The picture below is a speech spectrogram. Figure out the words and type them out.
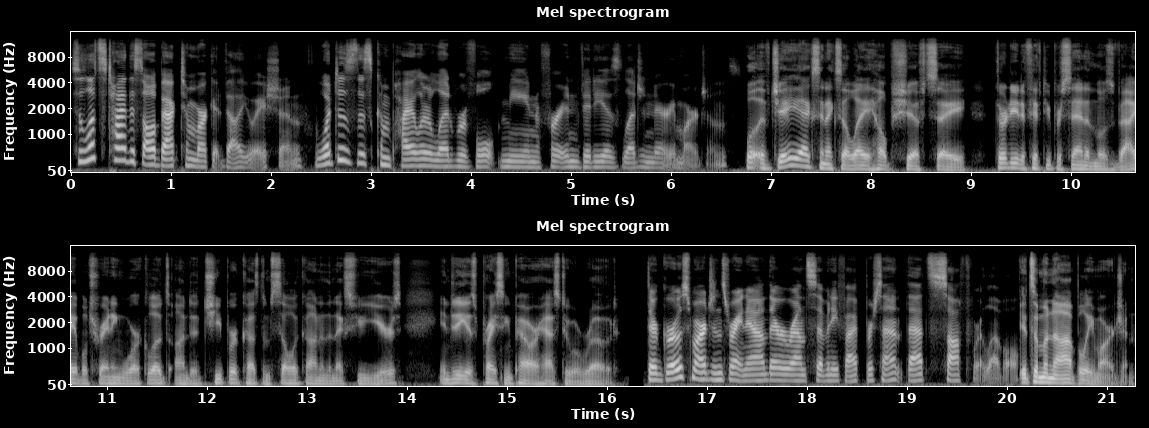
So let's tie this all back to market valuation. What does this compiler-led revolt mean for NVIDIA's legendary margins? Well, if JAX and XLA help shift, say, 30 to 50% of the most valuable training workloads onto cheaper custom silicon in the next few years, NVIDIA's pricing power has to erode. Their gross margins right now, they're around 75%. That's software level. It's a monopoly margin.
